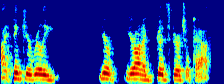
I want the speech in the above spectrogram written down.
i think you're really you're you're on a good spiritual path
